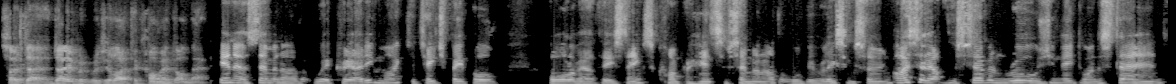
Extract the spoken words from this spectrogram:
So, da David, would you like to comment on that? In a seminar that we're creating, Mike, to teach people all about these things, comprehensive seminar that we'll be releasing soon, I set out the seven rules you need to understand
